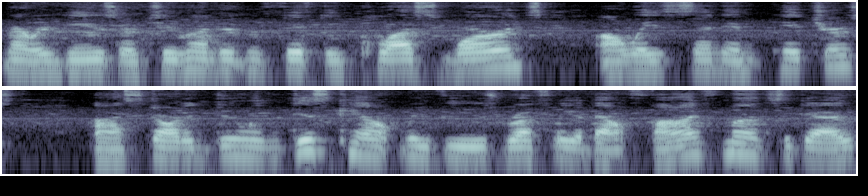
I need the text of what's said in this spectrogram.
My reviews are 250 plus words. Always send in pictures. I started doing discount reviews roughly about five months ago.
